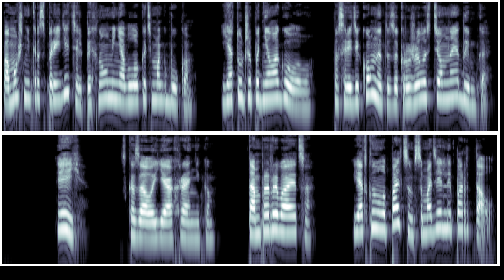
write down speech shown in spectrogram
Помощник-распорядитель пихнул меня в локоть макбуком. Я тут же подняла голову. Посреди комнаты закружилась темная дымка. «Эй!» — сказала я охранникам. «Там прорывается». Я ткнула пальцем в самодельный портал.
